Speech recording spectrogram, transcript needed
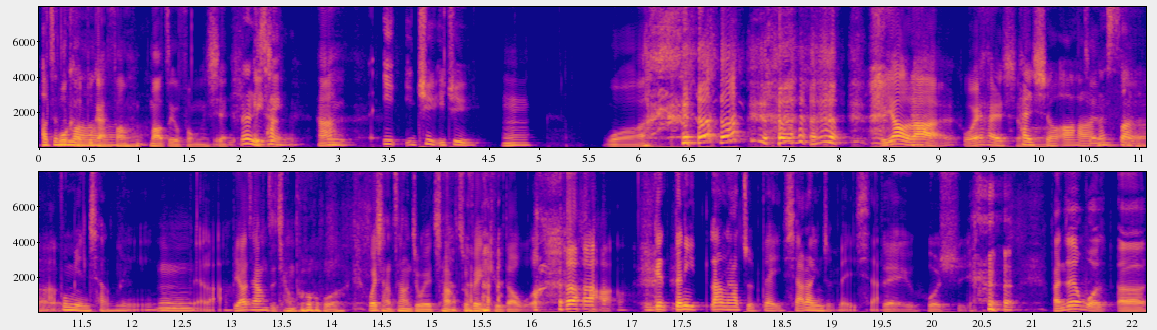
啊！真的吗？我可不敢放冒这个风险。那你唱啊，一一句一句，嗯。我 不要啦，我会害羞。害羞哦，好了，那算了，不勉强你。嗯，对啦，不要这样子强迫我，我想唱就会唱，除非你 cue 到我。好，你跟等你让他准备一下，让你准备一下。对，或许，反正我呃，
